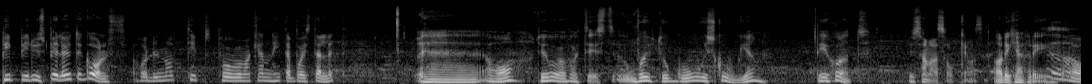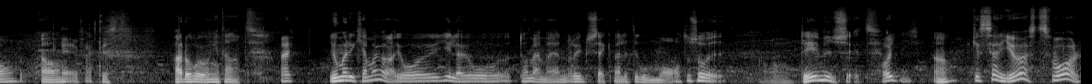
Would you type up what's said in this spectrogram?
Pippi, du spelar ju inte golf. Har du något tips på vad man kan hitta på istället? Eh, ja, det har jag faktiskt. Vara ute och gå i skogen. Det är skönt. Det är samma sak kan man säga. Ja, det kanske det är. Ja, Ja, det är faktiskt. ja då har jag inget annat. Nej. Jo, men det kan man göra. Jag gillar ju att ta med mig en ryggsäck med lite god mat och så i. Det är mysigt. Oj, Ja. vilket seriöst svar.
